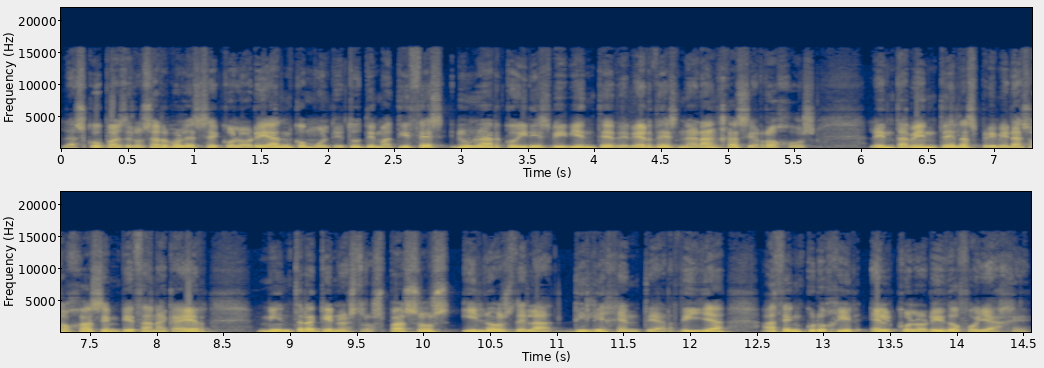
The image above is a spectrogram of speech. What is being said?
Las copas de los árboles se colorean con multitud de matices en un arco iris viviente de verdes, naranjas y rojos. Lentamente, las primeras hojas empiezan a caer, mientras que nuestros pasos y los de la diligente ardilla hacen crujir el colorido follaje.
